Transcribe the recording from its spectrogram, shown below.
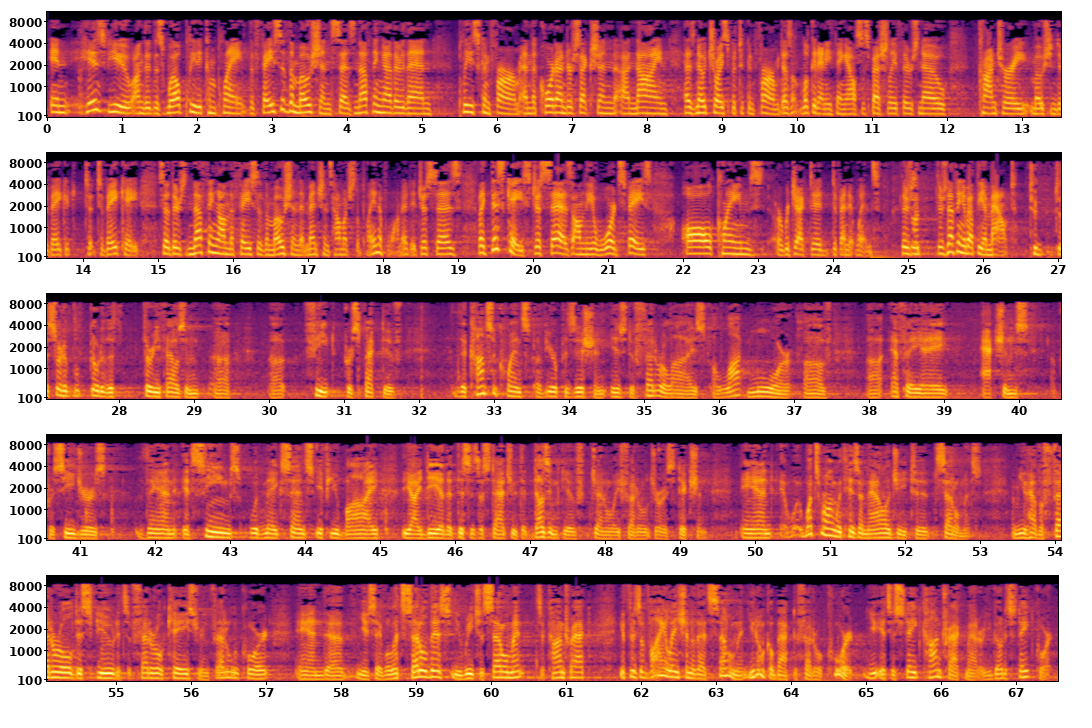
In his view, under this well-pleaded complaint, the face of the motion says nothing other than please confirm, and the court under section uh, 9 has no choice but to confirm. It doesn't look at anything else, especially if there's no contrary motion to vacate, to, to vacate. So there's nothing on the face of the motion that mentions how much the plaintiff wanted. It just says, like this case just says on the award's face, all claims are rejected, defendant wins. There's, nothing about the amount. To, to sort of go to the 30,000 uh, uh, feet perspective, the consequence of your position is to federalize a lot more of uh, FAA actions, procedures, than it seems would make sense if you buy the idea that this is a statute that doesn't give generally federal jurisdiction. And what's wrong with his analogy to settlements? I mean, you have a federal dispute, it's a federal case, you're in federal court, and uh, you say, well, let's settle this, you reach a settlement, it's a contract. If there's a violation of that settlement, you don't go back to federal court. You, it's a state contract matter. You go to state court.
